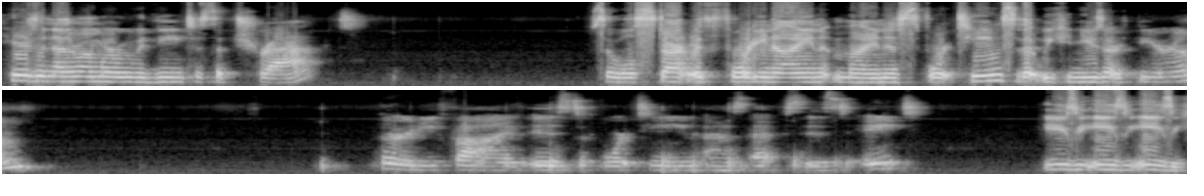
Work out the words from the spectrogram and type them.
Here's another one where we would need to subtract. So we'll start with 49 minus 14 so that we can use our theorem. 35 is to 14 as x is to 8. Easy, easy, easy.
